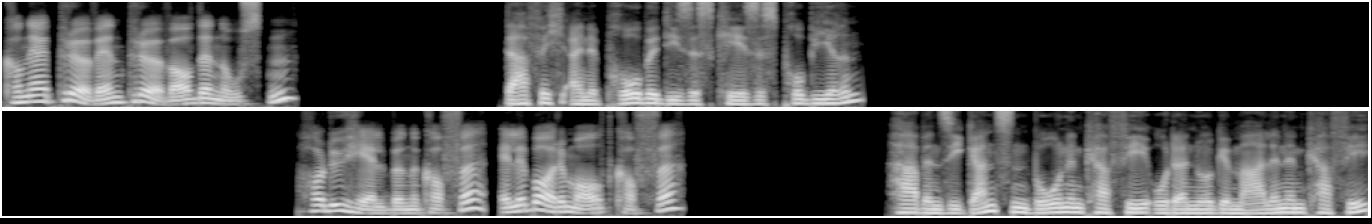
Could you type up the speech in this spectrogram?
Kan jeg prøve en prøve av denne osten? Darf ich eine Probe dieses Käses probieren? Har du helbønnekaffe, eller bare malt kaffe? Haben Sie ganzen Bohnenkaffee oder nur gemahlenen Kaffee?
